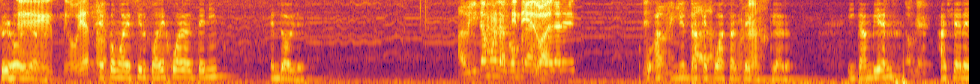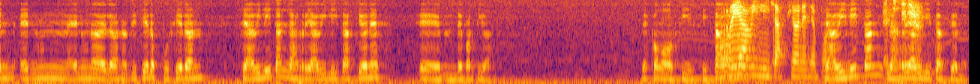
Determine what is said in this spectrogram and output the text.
De de, gobierno. de gobierno. Es como decir, podés jugar al tenis en dobles. Habilitamos Pero la compra de dólares Mientras que jugás al tenis, claro. Y también ayer en, en, un- en uno de los noticieros pusieron se habilitan las rehabilitaciones eh, deportivas. Es como si, si estaba rehabilitaciones de se habilitan Eso las tiene- rehabilitaciones. Es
